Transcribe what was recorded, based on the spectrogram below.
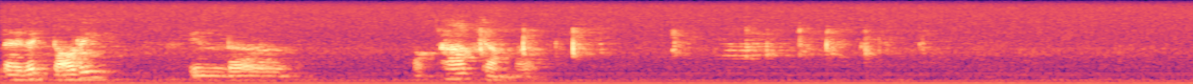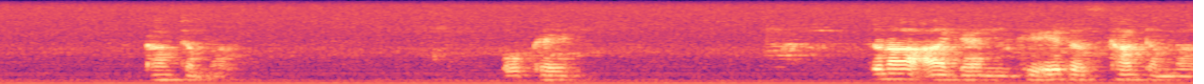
directory in the uh, customer customer okay. So now I can create a customer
